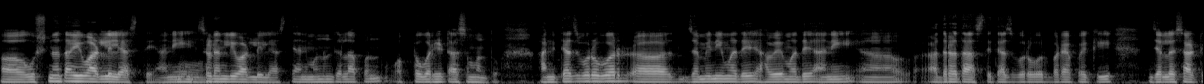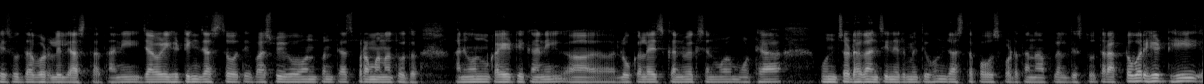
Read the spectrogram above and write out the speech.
उष्णता ही वाढलेली असते आणि सडनली वाढलेली असते आणि म्हणून त्याला आपण ऑक्टोबर हिट असं म्हणतो. आणि त्याचबरोबर जमिनीमध्ये हवेमध्ये आणि आर्द्रता असते. त्याचबरोबर बऱ्यापैकी जलसाठेसुद्धा भरलेले असतात आणि ज्यावेळी हिटिंग जास्त होते बाष्पीभवन पण त्याच प्रमाणात होतं. आणि म्हणून काही ठिकाणी लोकलाइज कन्व्हेक्शनमुळे मोठ्या उंच ढगांची निर्मिती होऊन जास्त पाऊस पडताना आपल्याला दिसतो. तर ऑक्टोबर हिट ही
